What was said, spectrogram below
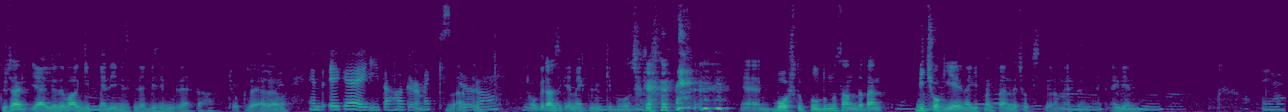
güzel yerleri var gitmediğimiz bile bizim bile daha çok güzel yerler var. Evet. Hem de Ege'yi daha görmek Zaten. istiyorum. O birazcık emeklilik gibi olacak. yani boşluk bulduğumuz anda ben birçok yerine gitmek ben de çok istiyorum efendim Ege'nin. Evet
